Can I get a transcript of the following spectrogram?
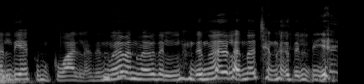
al día como koala? De 9 a 9 del- de 9 de la noche a 9 del día.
